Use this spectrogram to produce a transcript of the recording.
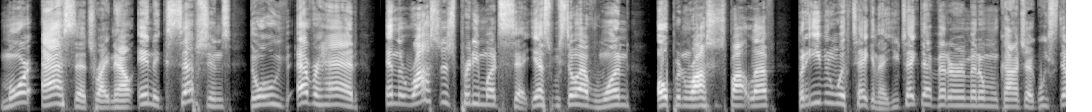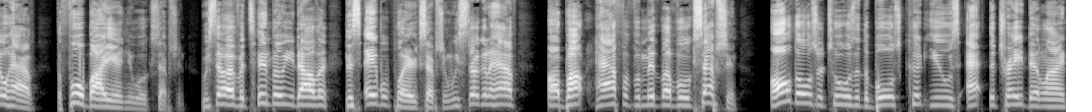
more assets right now in exceptions than what we've ever had. And the roster's pretty much set. Yes, we still have one open roster spot left, but even with taking that, you take that veteran minimum contract, we still have the full biannual exception. We still have a $10 billion disabled player exception. We still going to have about half of a mid level exception. All those are tools that the Bulls could use at the trade deadline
